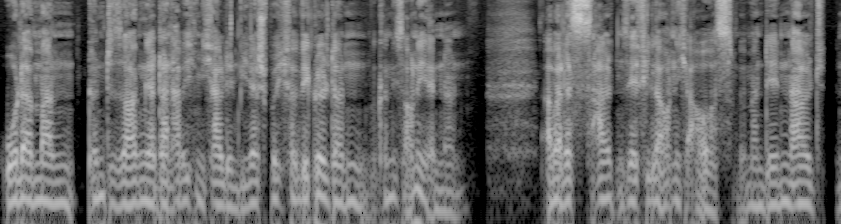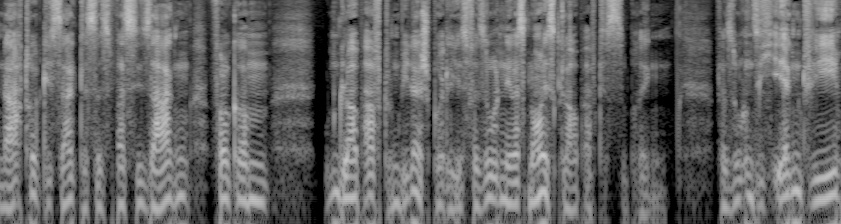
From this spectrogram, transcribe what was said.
Oder man könnte sagen, ja, dann habe ich mich halt in Widersprüche verwickelt, dann kann ich es auch nicht ändern. Aber das halten sehr viele auch nicht aus. Wenn man denen halt nachdrücklich sagt, dass das, was sie sagen, vollkommen unglaubhaft und widersprüchlich ist, versuchen die was Neues Glaubhaftes zu bringen. Versuchen sich irgendwie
